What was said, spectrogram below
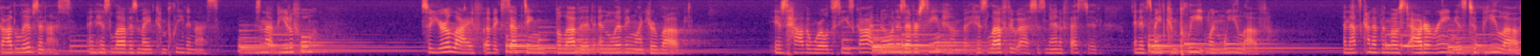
God lives in us and his love is made complete in us. Isn't that beautiful? So, your life of accepting beloved and living like you're loved is how the world sees God. No one has ever seen him, but his love through us is manifested and it's made complete when we love. And that's kind of the most outer ring is to be love.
